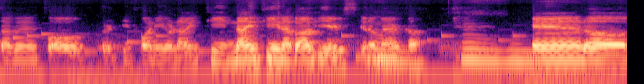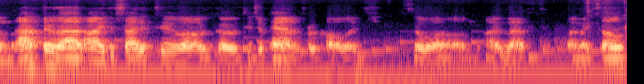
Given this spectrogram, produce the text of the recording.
12 13 20 or 19 19 about years in mm. america mm-hmm. and um, after that i decided to uh, go to japan for college so um, I left by myself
